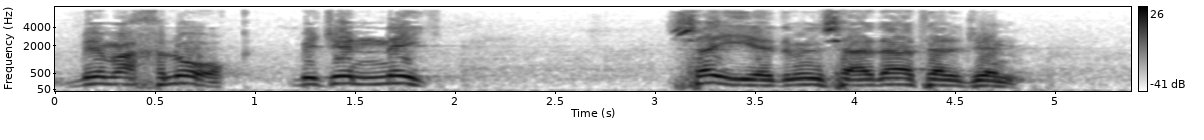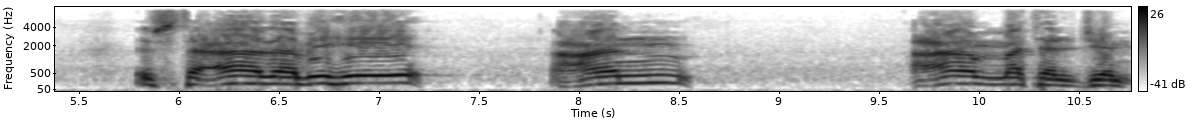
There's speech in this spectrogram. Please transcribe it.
بمخلوق بجني سيد من سادات الجن. استعاذ به عن عامة الجن.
